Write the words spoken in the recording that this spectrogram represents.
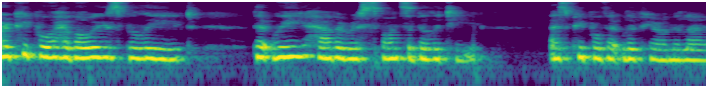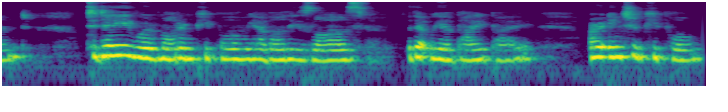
Our people have always believed that we have a responsibility as people that live here on the land. Today, we're modern people and we have all these laws that we abide by. Our ancient people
